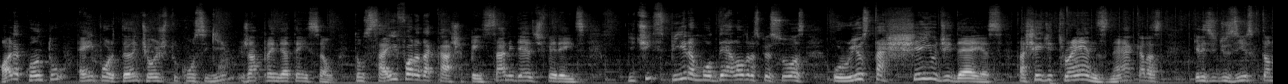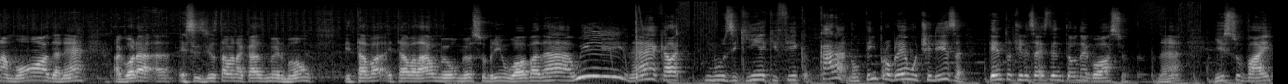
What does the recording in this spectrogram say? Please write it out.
olha quanto é importante hoje tu conseguir já prender atenção. Então, sair fora da caixa, pensar em ideias diferentes e te inspira, modela outras pessoas. O Reels tá cheio de ideias, tá cheio de trends, né? Aquelas, aqueles videozinhos que estão na moda, né? Agora, ah, esses dias eu tava na casa do meu irmão e tava, e tava lá o meu, o meu sobrinho Wabada, ui, né? Aquela musiquinha que fica. Cara, não tem problema, utiliza. Tenta utilizar isso dentro do teu negócio, né? Isso vai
